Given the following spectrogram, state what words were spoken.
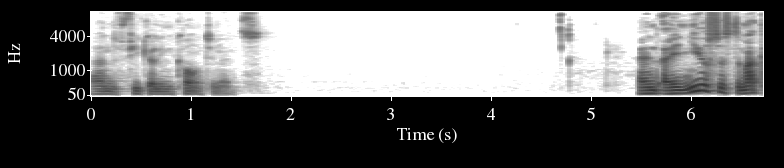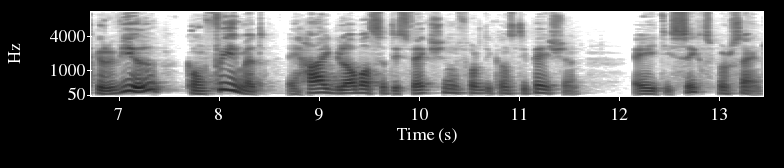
and fecal incontinence. And a new systematic review confirmed a high global satisfaction for the constipation, 86%.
